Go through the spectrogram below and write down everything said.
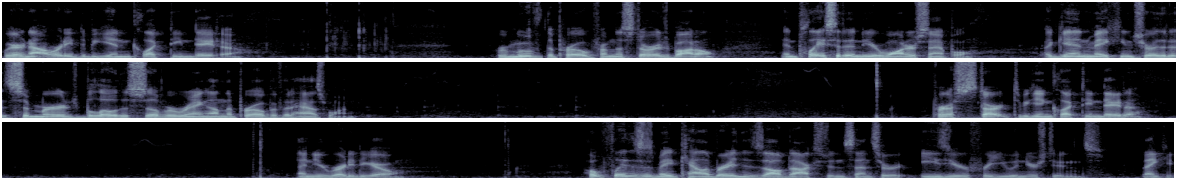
We are now ready to begin collecting data. Remove the probe from the storage bottle and place it into your water sample. Again, making sure that it's submerged below the silver ring on the probe if it has one. Press start to begin collecting data and you're ready to go. Hopefully this has made calibrating the dissolved oxygen sensor easier for you and your students. Thank you.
